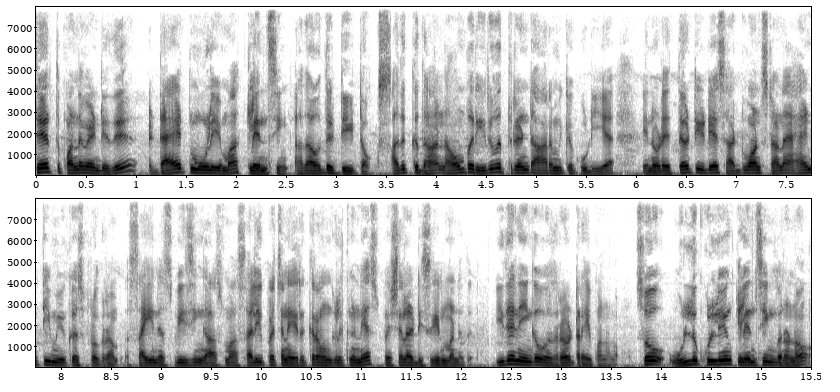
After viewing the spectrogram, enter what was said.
சேர்த்து பண்ண வேண்டியது டயட் மூலியமாக கிளென்சிங் அதாவது டீடாக்ஸ் அதுக்கு தான் நவம்பர் இருபத்தி ரெண்டு ஆரம்பிக்கக்கூடிய என்னுடைய தேர்ட்டி டேஸ் அட்வான்ஸ்டான anti mucus program sinus wheezing asthma சளி பிரச்சனை இருக்கிறவங்களுக்குன்னே ஸ்பெஷலாக டிசைன் பண்ணுது. இதை நீங்கள் ஒரு தடவை ட்ரை பண்ணணும். ஸோ உள்ளுக்குள்ளேயும் கிளென்சிங் பண்ணணும்.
